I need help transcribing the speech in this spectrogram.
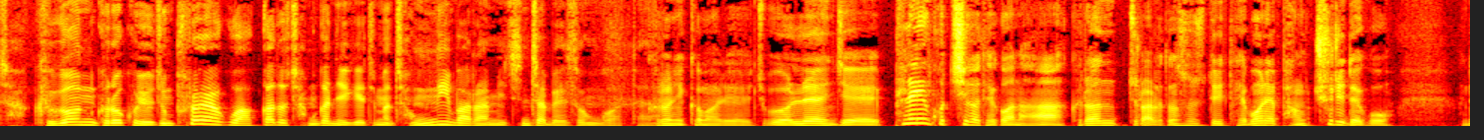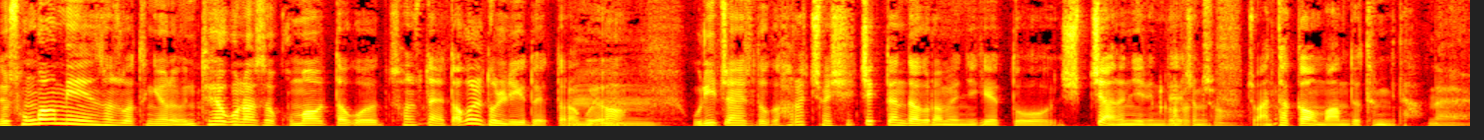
자, 그건 그렇고 요즘 프로야구 아까도 잠깐 얘기했지만 정리 바람이 진짜 매서운 것 같아요. 그러니까 말이에요. 원래 이제 플레잉 코치가 되거나 그런 줄 알았던 선수들이 대번에 방출이 되고 근데 송광민 선수 같은 경우는 은퇴하고 나서 고마웠다고 선수단에 떡을 돌리기도 했더라고요. 음. 우리 입장에서도 그 하루아침에 실직된다 그러면 이게 또 쉽지 않은 일인데 그렇죠. 좀, 좀 안타까운 마음도 듭니다. 네.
